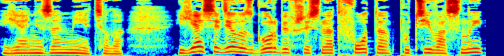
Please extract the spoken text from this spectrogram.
я не заметила — я сидела, сгорбившись над фото «Пути во сны»,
